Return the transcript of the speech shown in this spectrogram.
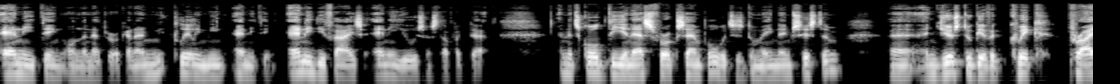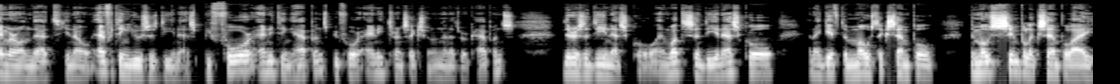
anything on the network. And I clearly mean anything, any device, any use and stuff like that. And it's called DNS, for example, which is domain name system. Uh, and just to give a quick primer on that, you know, everything uses DNS. Before anything happens, before any transaction on the network happens, there is a DNS call. And what is a DNS call? And I give the most example, the most simple example I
